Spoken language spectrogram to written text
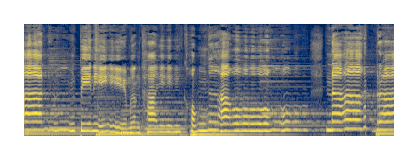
านต์ปีนี้เมืองไทยคงเหงานัดเรา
